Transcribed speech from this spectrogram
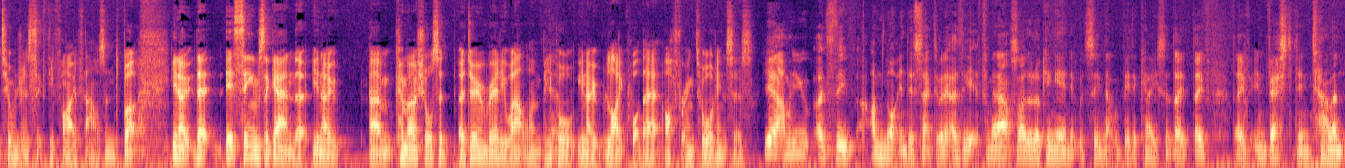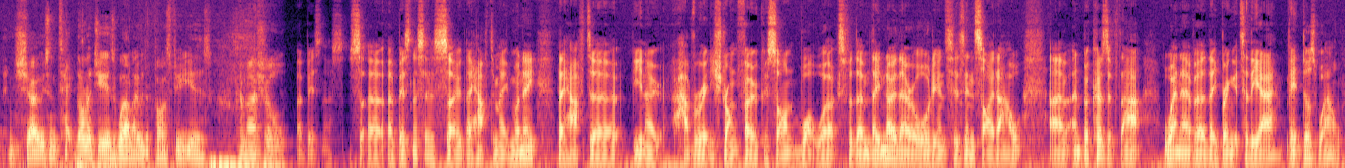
4,265,000. But, you know, that it seems again that, you know, um, commercials are, are, doing really well, and people, yeah. you know, like what they're offering to audiences. Yeah, I mean, you, as the, I'm not in this sector, but as the, from an outsider looking in, it would seem that would be the case that they, they've they've invested in talent and shows and technology as well over the past few years. Commercial a business, uh, are businesses, so they have to make money. They have to, you know, have a really strong focus on what works for them. They know their audiences inside out, um, and because of that, whenever they bring it to the air, it does well.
